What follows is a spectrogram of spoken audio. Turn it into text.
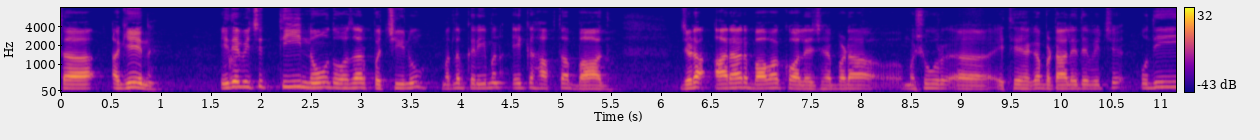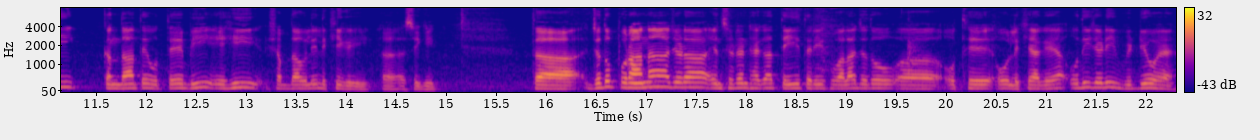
ਤਾਂ ਅਗੇਨ ਇਹਦੇ ਵਿੱਚ 30 9 2025 ਨੂੰ ਮਤਲਬ ਕਰੀਬਨ ਇੱਕ ਹਫ਼ਤਾ ਬਾਅਦ ਜਿਹੜਾ ਆਰ ਆਰ ਬਾਵਾ ਕਾਲਜ ਹੈ, ਬੜਾ ਮਸ਼ਹੂਰ ਇੱਥੇ ਹੈਗਾ ਬਟਾਲੇ ਦੇ ਵਿੱਚ, ਉਹਦੀ ਕੰਧਾਂ ਤੇ ਉੱਤੇ ਵੀ ਇਹੀ ਸ਼ਬਦਾਵਲੀ ਲਿਖੀ ਗਈ ਸੀਗੀ। ਤਾਂ ਜਦੋਂ ਪੁਰਾਣਾ ਜਿਹੜਾ ਇਨਸੀਡੈਂਟ ਹੈਗਾ 23 ਤਰੀਕ ਵਾਲਾ, ਜਦੋਂ ਉੱਥੇ ਉਹ ਲਿਖਿਆ ਗਿਆ, ਉਹਦੀ ਜਿਹੜੀ ਵੀਡੀਓ ਹੈ,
